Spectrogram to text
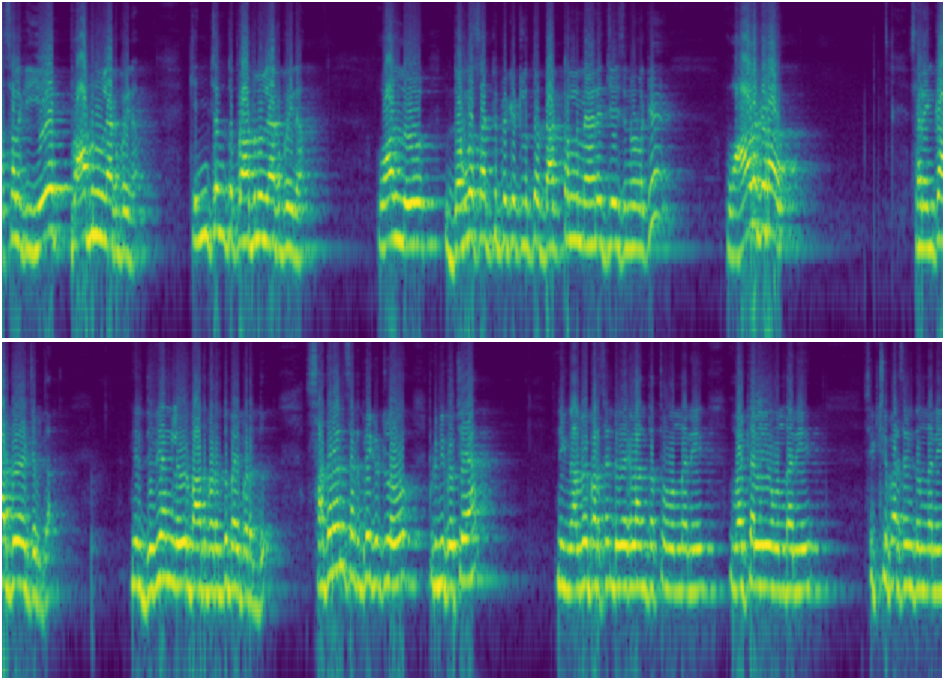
అసలుకి ఏ ప్రాబ్లం లేకపోయినా కించంత ప్రాబ్లం లేకపోయినా వాళ్ళు దొంగ సర్టిఫికెట్లతో డాక్టర్లు మేనేజ్ చేసిన వాళ్ళకి వాళ్ళకి రావు. సరే ఇంకా అర్థమయ్యేది చెబుతా. మీరు దివ్యాంగులు ఎవరు బాధపడద్దు భయపడద్దు. సదరన్ సర్టిఫికెట్లో ఇప్పుడు మీకు వచ్చాయా? నీకు నలభై పర్సెంట్ వికలాంతత్వం ఉందని వైకల్యం ఉందని సిక్స్టీ పర్సెంట్ ఉందని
